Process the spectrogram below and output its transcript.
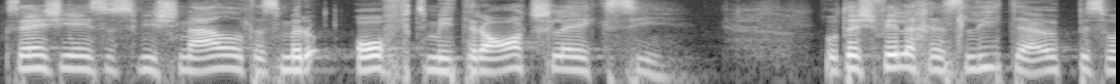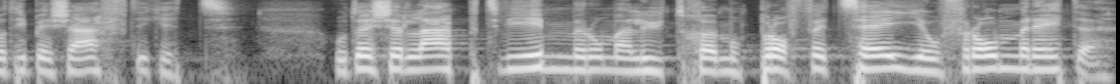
Du siehst, Jesus, wie schnell dass wir oft mit Ratschlägen sind. Und das ist vielleicht ein Leiden, etwas, das dich beschäftigt. Und du hast erlebt, wie immer um Leute kommen und prophezeien und fromm reden.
